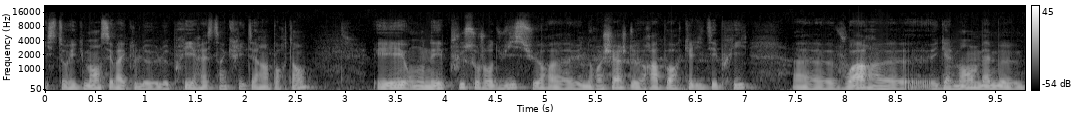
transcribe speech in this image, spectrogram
historiquement c'est vrai que le, prix reste un critère important et on est plus aujourd'hui sur euh, une recherche de rapport qualité-prix, voire également même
